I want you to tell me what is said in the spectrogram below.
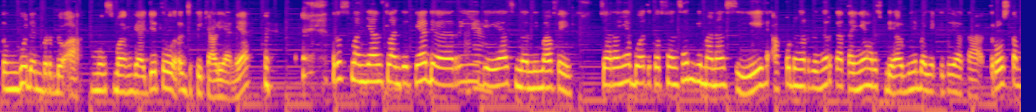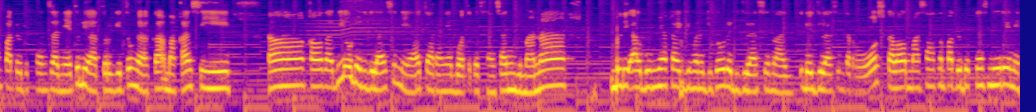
tunggu dan berdoa. Semoga aja tuh rezeki kalian ya Terus pertanyaan selanjutnya dari Dea 95V. Caranya buat ikut fansign gimana sih? Aku dengar-dengar katanya harus beli albumnya banyak gitu ya kak. Terus tempat duduk fansignnya itu diatur gitu nggak kak? Makasih. Uh, kalau tadi udah dijelasin ya caranya buat ikut fansign gimana. beli albumnya kayak gimana juga udah dijelasin lagi, udah jelasin terus. Kalau masalah tempat duduknya sendiri nih,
